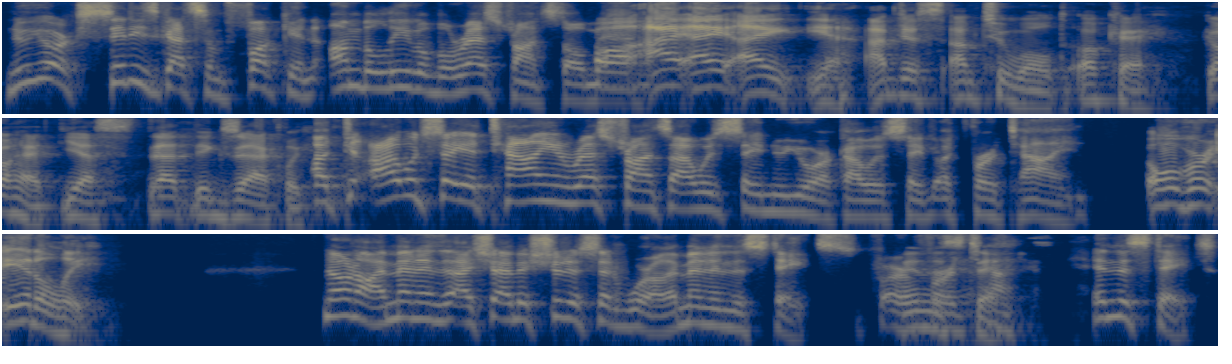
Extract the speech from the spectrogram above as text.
New York City's got some fucking unbelievable restaurants, though, man. Well, I, I, I, yeah. I'm just, I'm too old. Okay, go ahead. Yes, that exactly. I would say Italian restaurants. I would say New York. I would say for Italian. Over Italy. No, no, I meant in. The, I, should, I should have said world. I meant in the states for, In for the Italian. States. In the states,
